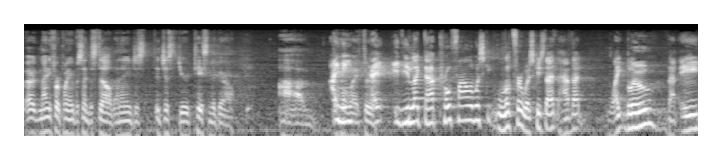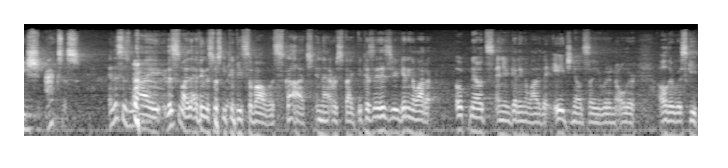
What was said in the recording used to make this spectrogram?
ninety four point eight percent distilled, and then you just it's just you're tasting the barrel. Um, I mean. I- if you like that profile of whiskey, look for whiskeys that have that light blue, that age axis. and this is why this is why I think this whiskey competes so well with Scotch in that respect because it is you're getting a lot of oak notes and you're getting a lot of the age notes that you would in older older whiskey.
